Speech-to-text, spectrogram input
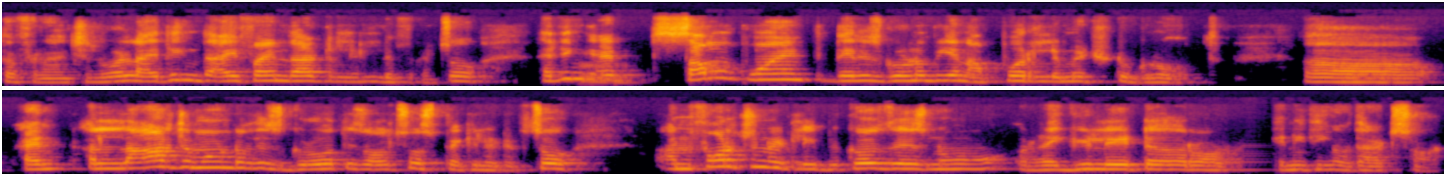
the financial world. I think i find that a little different. So i think mm. at some point there is going to be an upper limit to growth. Uh, mm. and a large amount of this growth is also speculative. So unfortunately because there's no regulator or anything of that sort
